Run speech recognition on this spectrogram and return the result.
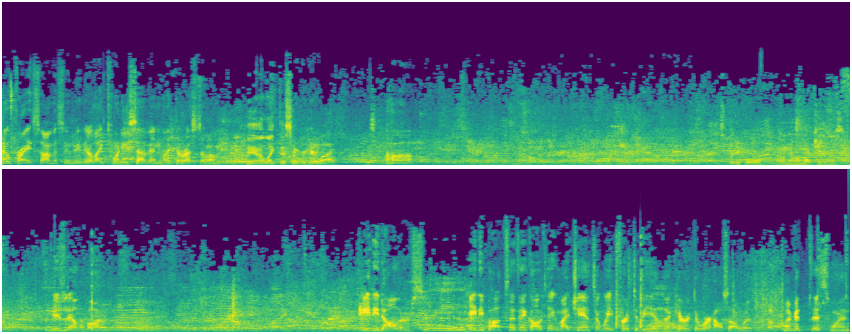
No price, so I'm assuming they're like 27 like the rest of them. Yeah, I like this over here. What? Uh, It's pretty cool. I don't know how much it is. usually on the bottom. $80. Ooh. 80 bucks, I think I'll take my chance and wait for it to be at the character warehouse outlet. Look at this one.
